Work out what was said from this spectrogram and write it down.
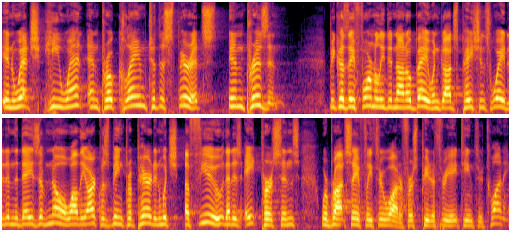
in which he went and proclaimed to the spirits in prison because they formerly did not obey when God's patience waited in the days of Noah while the ark was being prepared, in which a few, that is, eight persons, were brought safely through water. 1 Peter 3 18 through 20.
